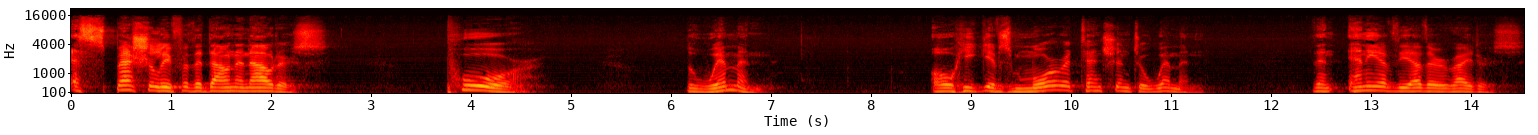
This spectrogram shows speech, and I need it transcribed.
especially for the down and outers, poor, the women. Oh, he gives more attention to women than any of the other writers.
